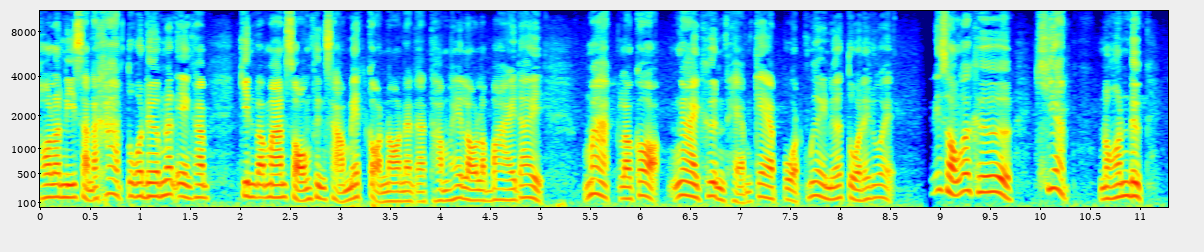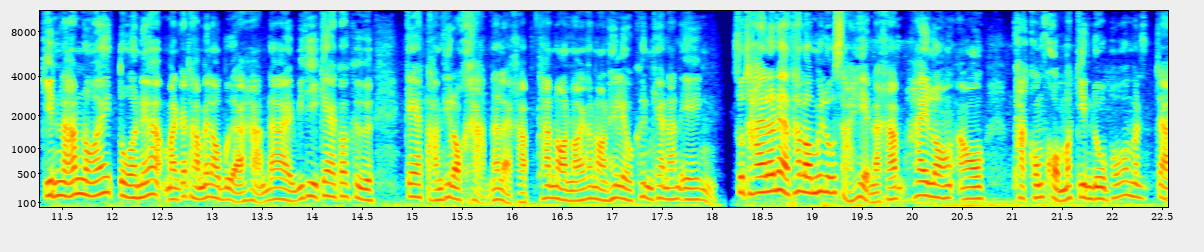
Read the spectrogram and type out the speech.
ธรณีสันตคาตตัวเดิมนั่นเองครับกินประมาณ 2-3 เม็ดก่อนนอนเนี่ยจะทำให้เราระบายได้มากแล้วก็ง่ายขึ้นแถมแก้ปวดเมื่อยเนื้อตัวได้ด้วยที่สองก็คือเครียด นอนดึกกินน้ำน้อยตัวเนี้ยมันก็ทำให้เราเบื่ออาหารได้ วิธีแก้ก็คือแก้ตามที่เราขาดนั่นแหละครับ ถ้านอนน้อยก็นอนให้เร็วขึ้นแค่นั้นเอง สุดท้ายแล้วเนี่ยถ้าเราไม่รู้สาเหตุนะครับ ให้ลองเอาผักขมๆมากินดู เพราะว่ามันจะ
